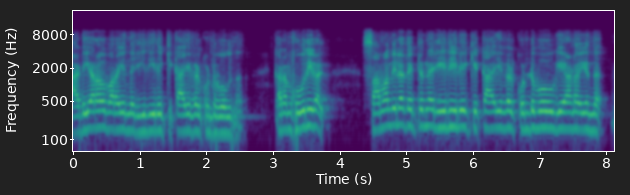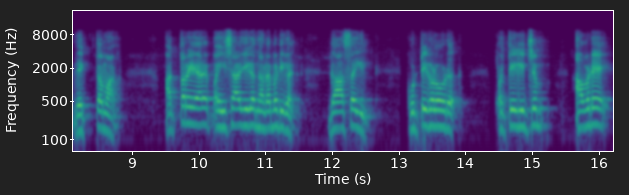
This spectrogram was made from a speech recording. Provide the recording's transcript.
അടിയറവ് പറയുന്ന രീതിയിലേക്ക് കാര്യങ്ങൾ കൊണ്ടുപോകുന്നത്. കാരണം ഹൂതികൾ സമനില തെറ്റുന്ന രീതിയിലേക്ക് കാര്യങ്ങൾ കൊണ്ടുപോവുകയാണ് എന്ന് വ്യക്തമാണ്. അത്രയേറെ പൈശാചിക നടപടികൾ ഗാസയിൽ കുട്ടികളോട് പ്രത്യേകിച്ചും അവിടെ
